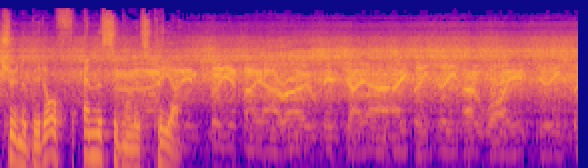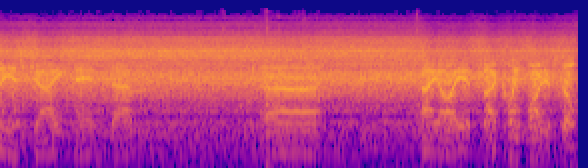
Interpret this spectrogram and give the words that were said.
Tune a bit off and the signal is clear. Uh, AIF. So click by yourself.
